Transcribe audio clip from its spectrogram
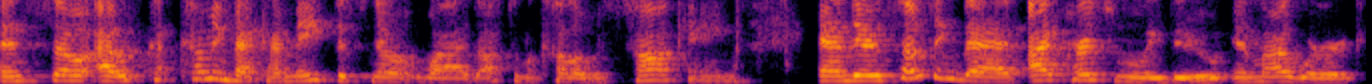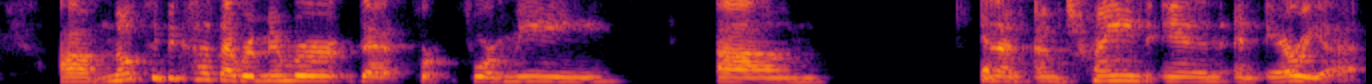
and so I was c- coming back, I made this note while Dr. McCullough was talking. And there's something that I personally do in my work, um, mostly because I remember that for, for me, um, and I'm, I'm trained in an area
